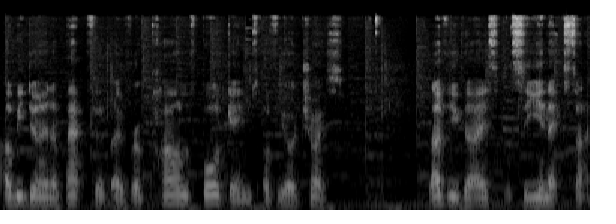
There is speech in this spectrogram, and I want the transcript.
I'll be doing a backflip over a pile of board games of your choice. Love you guys, see you next time.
